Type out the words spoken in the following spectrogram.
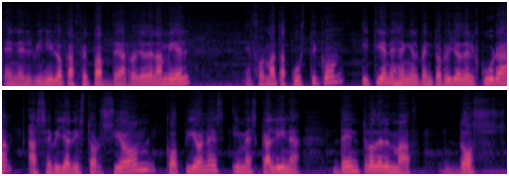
en el vinilo Café Pub de Arroyo de la Miel en formato acústico y tienes en el Ventorrillo del Cura a Sevilla Distorsión, Copiones y Mezcalina. Dentro del MAF, dos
